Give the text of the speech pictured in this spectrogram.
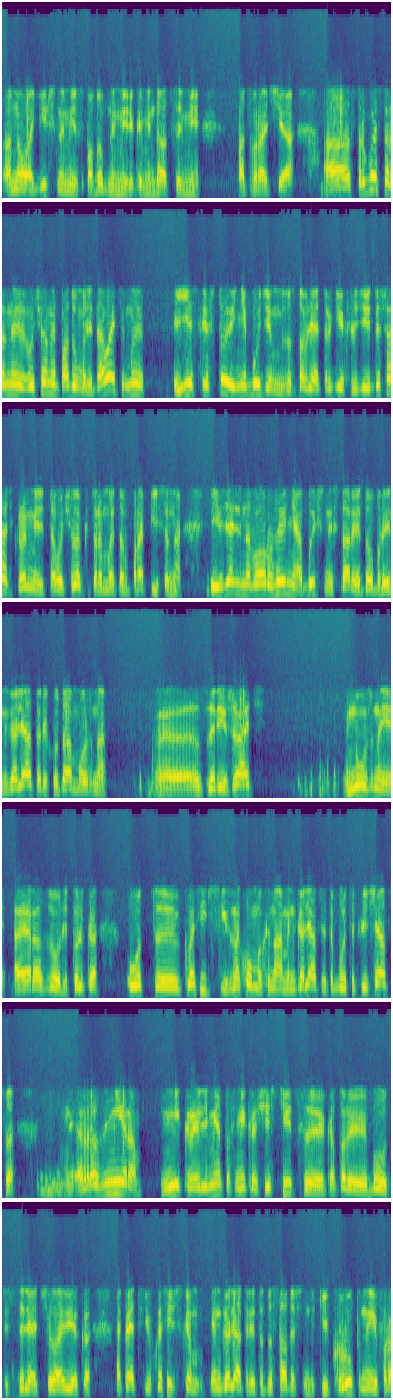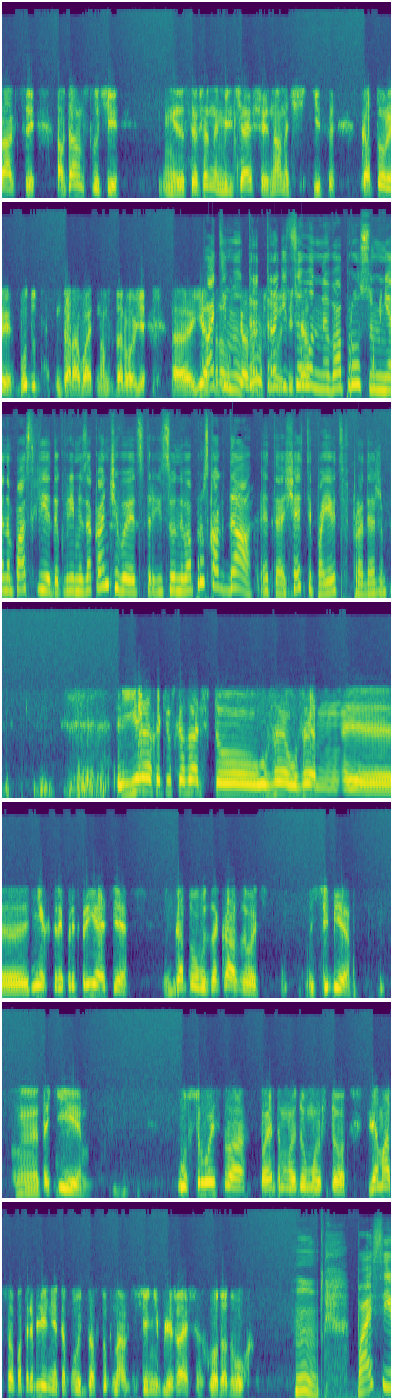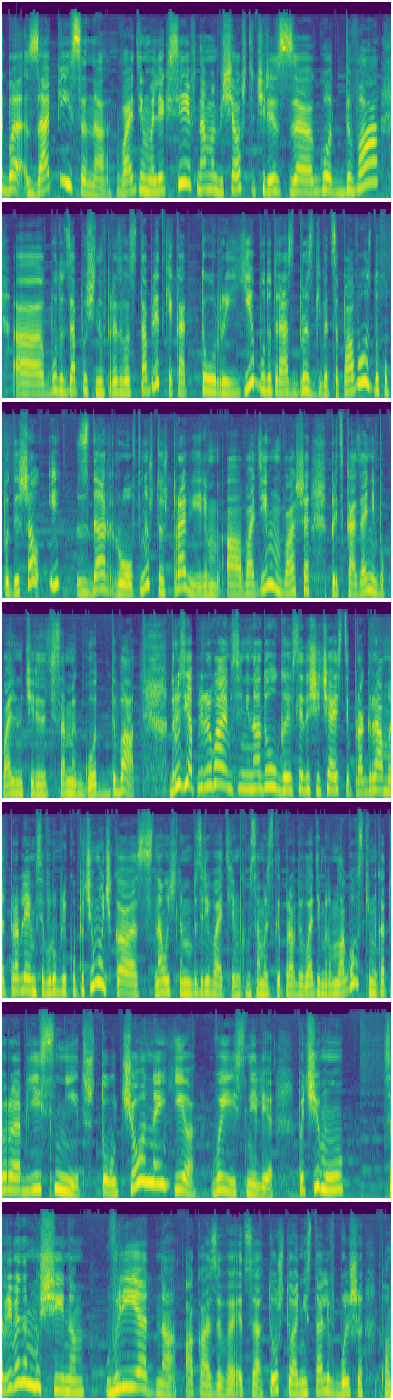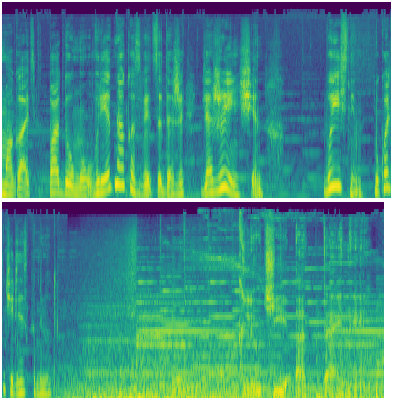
аналогичными, с подобными рекомендациями от врача. А с другой стороны, ученые подумали, давайте мы, если что, и не будем заставлять других людей дышать, кроме того человека, которому это прописано. И взяли на вооружение обычные старые добрые ингаляторы, куда можно э, заряжать нужные аэрозоли. Только от э, классических знакомых нам ингаляций это будет отличаться размером микроэлементов, микрочастиц, э, которые будут исцелять человека. Опять-таки, в классическом ингаляторе это достаточно такие крупные фракции, а в данном случае э, совершенно мельчайшие наночастицы, которые будут даровать нам здоровье. Я Вадим, скажу, традиционный сейчас... вопрос у меня напоследок. Время заканчивается. Традиционный вопрос. Когда это счастье появится в продаже? Я хочу сказать, что уже уже э, некоторые предприятия готовы заказывать себе э, такие устройства, поэтому я думаю, что для массового потребления это будет доступно в течение ближайших года-двух. Хм, спасибо, записано. Вадим Алексеев нам обещал, что через э, год-два э, будут запущены в производство таблетки, которые будут разбрызгиваться по воздуху, подышал и здоров. Ну что ж, проверим. А, Вадим, ваше предсказание буквально через эти самые год-два. Друзья, прерываемся ненадолго, и в следующей части программы отправляемся в рубрику «Почемучка» с научным обозревателем «Комсомольской правды» Владимиром Логовским, который объяснит, что ученые выяснили, почему современным мужчинам вредно, оказывается, то, что они стали больше помогать по дому. Вредно, оказывается, даже для женщин. Выясним буквально через несколько минут. Ключи от тайны.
